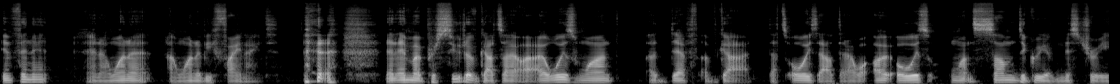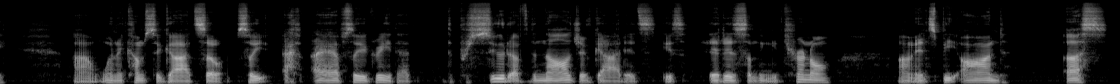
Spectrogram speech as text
infinite and I want to I want to be finite. and in my pursuit of God, so I, I always want a depth of God that's always out there. I, I always want some degree of mystery uh, when it comes to God. So, so I, absolutely agree that the pursuit of the knowledge of God it's is it is something eternal um, it's beyond us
